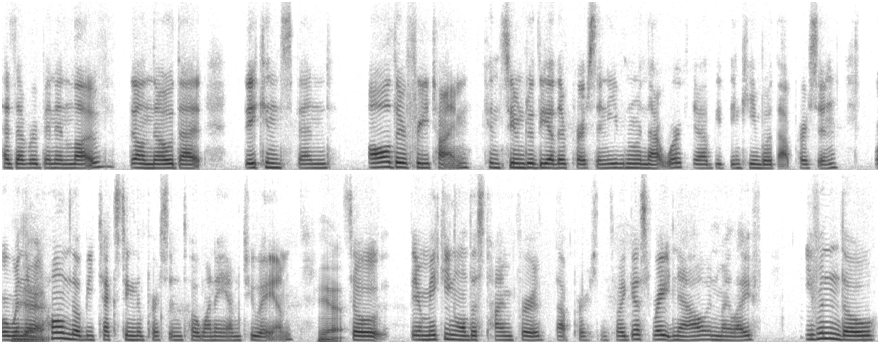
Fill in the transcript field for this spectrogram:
has ever been in love, they'll know that they can spend all their free time consumed with the other person, even when they're work, they'll be thinking about that person. Or when they're at home, they'll be texting the person till 1 a.m., 2 a.m. yeah So they're making all this time for that person. So I guess right now in my life, even though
